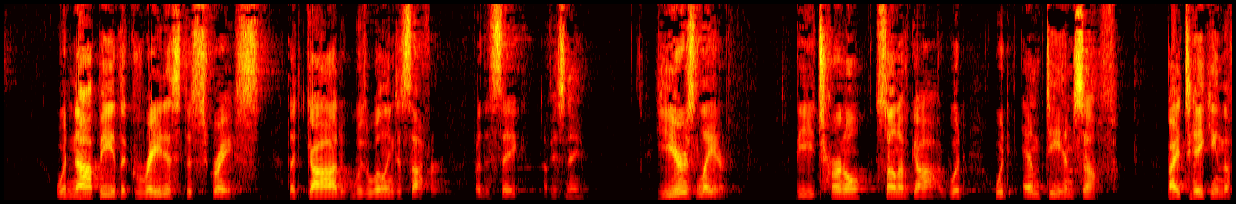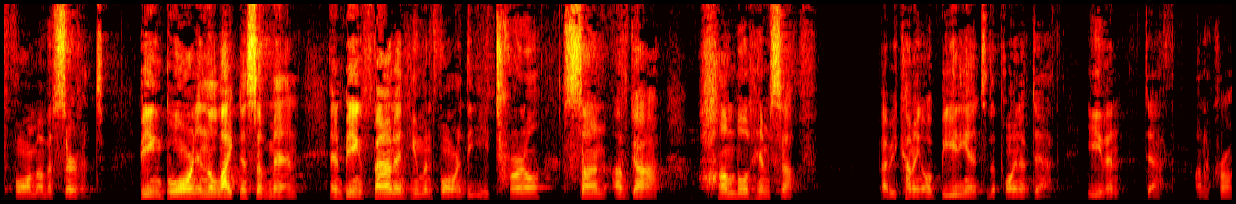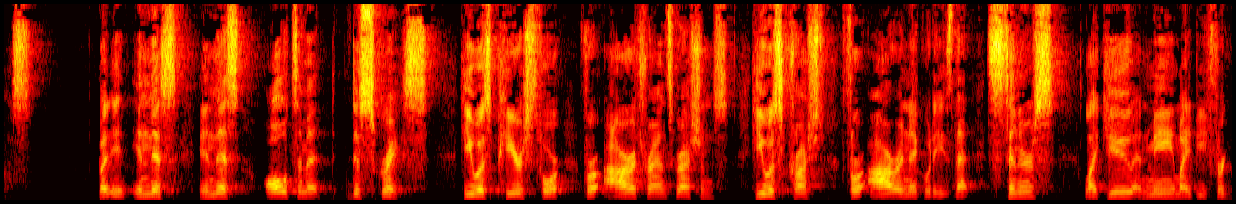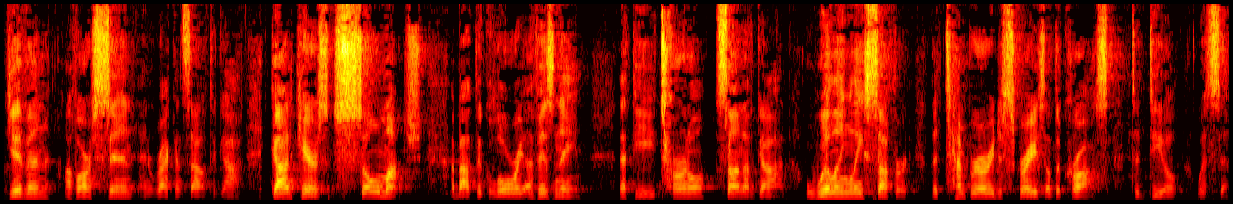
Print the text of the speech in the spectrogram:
would not be the greatest disgrace that God was willing to suffer for the sake of his name. Years later, the eternal Son of God would, would empty himself by taking the form of a servant, being born in the likeness of men, and being found in human form. The eternal Son of God humbled himself by becoming obedient to the point of death, even death on a cross. But in, in, this, in this ultimate disgrace, he was pierced for, for our transgressions, he was crushed for our iniquities, that sinners like you and me might be forgiven of our sin and reconciled to God. God cares so much about the glory of his name that the eternal Son of God willingly suffered the temporary disgrace of the cross to deal with sin.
